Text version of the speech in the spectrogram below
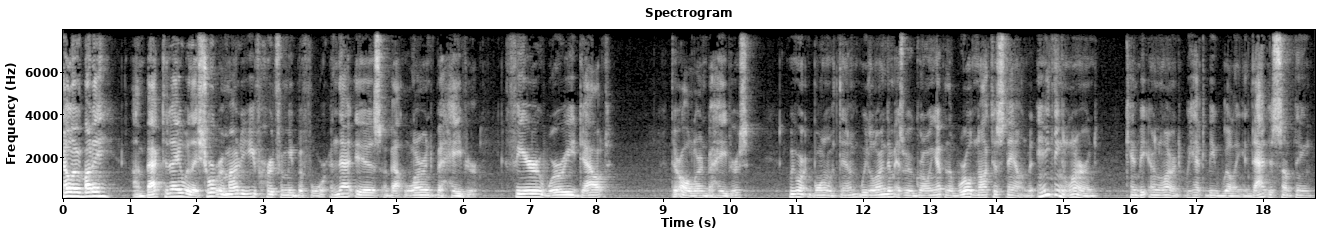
Hello, everybody. I'm back today with a short reminder you've heard from me before, and that is about learned behavior. Fear, worry, doubt, they're all learned behaviors. We weren't born with them. We learned them as we were growing up, and the world knocked us down. But anything learned can be unlearned. We have to be willing, and that is something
